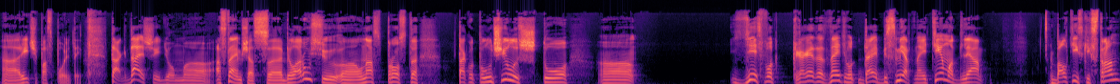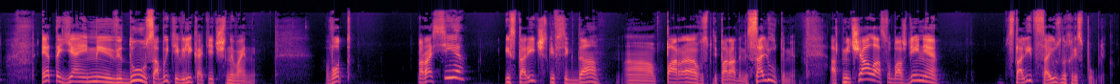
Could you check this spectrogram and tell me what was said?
э, Речи Посполитой. Так, дальше идем. Э, оставим сейчас Белоруссию. У нас просто так вот получилось, что есть вот какая-то, знаете, вот да, бессмертная тема для балтийских стран. Это я имею в виду события Великой Отечественной войны. Вот Россия исторически всегда э, пар, господи, парадами, салютами отмечала освобождение столиц союзных республик.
